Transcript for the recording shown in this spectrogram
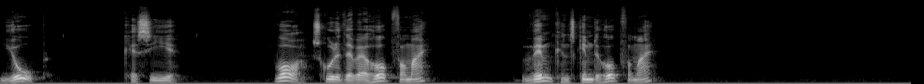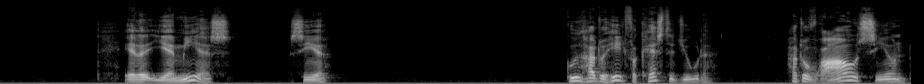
Job kan sige, hvor skulle der være håb for mig? Hvem kan skimte håb for mig? Eller Jeremias siger, Gud, har du helt forkastet Juda? Har du vraget Sion?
